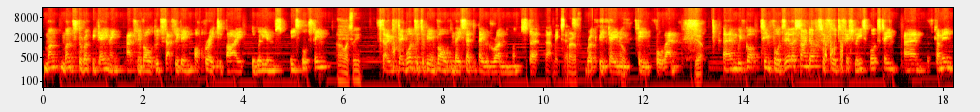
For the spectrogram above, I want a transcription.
Munster Rugby Gaming actually involved, which is actually being operated by the Williams esports team. Oh, I see. So they wanted to be involved, and they said that they would run the Munster. That makes sense. Rugby gaming team for them. Yeah. Um, we've got Team Fordzilla signed up, so Ford's official esports team um, have come in.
